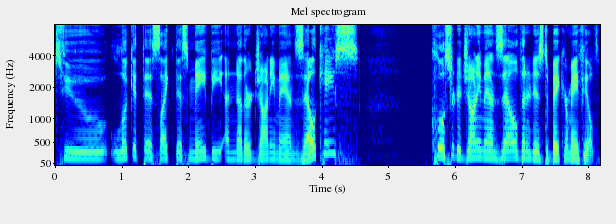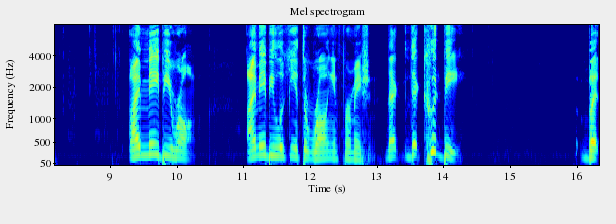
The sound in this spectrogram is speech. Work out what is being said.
to look at this like this may be another Johnny Manziel case, closer to Johnny Manziel than it is to Baker Mayfield. I may be wrong. I may be looking at the wrong information. That that could be. But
